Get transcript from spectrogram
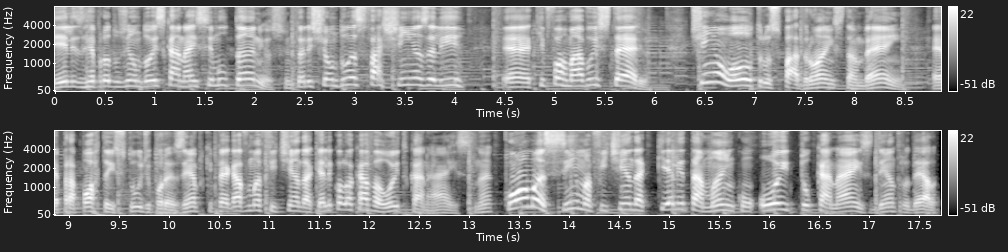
eles reproduziam dois canais simultâneos. Então eles tinham duas faixinhas ali é, que formavam o estéreo. Tinham outros padrões também, é, para porta-estúdio, por exemplo, que pegava uma fitinha daquela e colocava oito canais, né? Como assim uma fitinha daquele tamanho com oito canais dentro dela?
